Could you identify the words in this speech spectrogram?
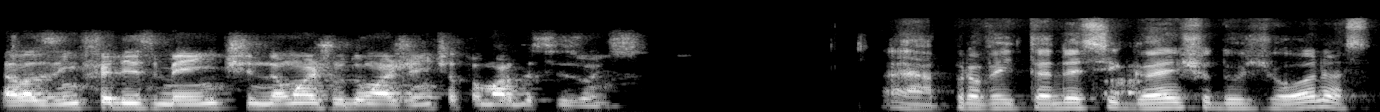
elas infelizmente não ajudam a gente a tomar decisões. É, aproveitando esse gancho do Jonas,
